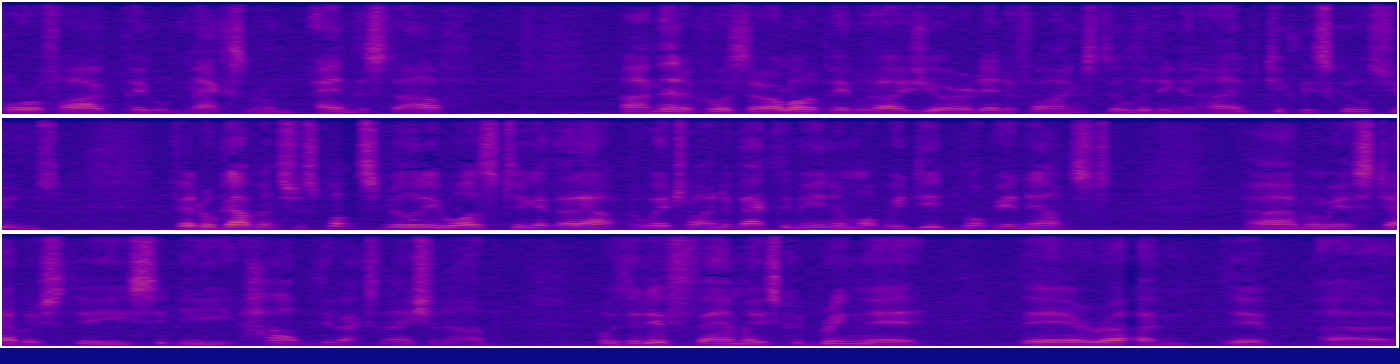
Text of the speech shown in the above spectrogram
four or five people maximum and the staff. Um, and then of course there are a lot of people who, as you're identifying, still living at home, particularly school students. Federal government's responsibility was to get that out, but we're trying to back them in. And what we did, what we announced um, when we established the Sydney hub, the vaccination hub, was that if families could bring their their, um, their Uh,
